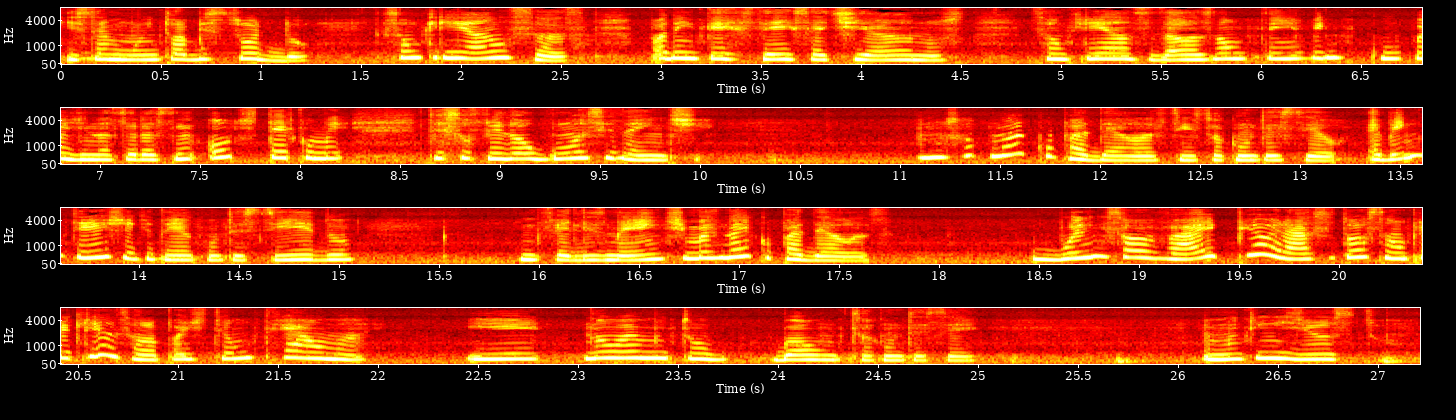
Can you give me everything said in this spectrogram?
isso é muito absurdo. São crianças, podem ter 6, 7 anos, são crianças, elas não têm culpa de nascer assim ou de ter, ter sofrido algum acidente. Não, não é culpa delas se isso aconteceu. É bem triste que tenha acontecido, infelizmente, mas não é culpa delas. O bullying só vai piorar a situação para a criança, ela pode ter um trauma. E não é muito bom isso acontecer. É muito injusto.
